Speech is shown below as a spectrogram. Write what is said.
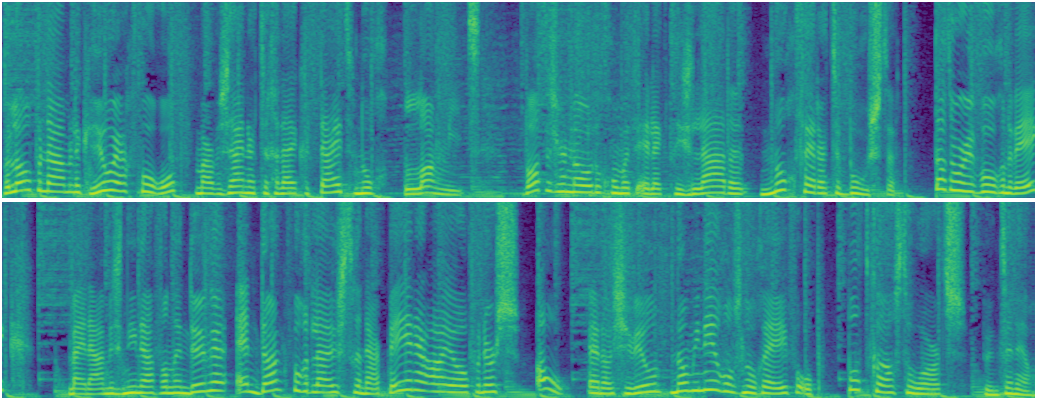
We lopen namelijk heel erg voorop, maar we zijn er tegelijkertijd nog lang niet. Wat is er nodig om het elektrisch laden nog verder te boosten? Dat hoor je volgende week. Mijn naam is Nina van den Dungen en dank voor het luisteren naar BNR Eye Openers. Oh, en als je wil, nomineer ons nog even op podcastawards.nl.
